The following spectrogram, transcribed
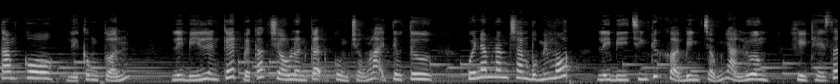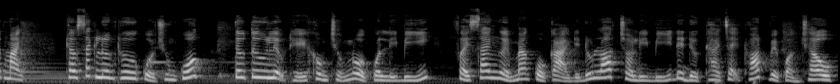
Tam Cô, Lý Công Tuấn. Lý Bí liên kết với các châu lân cận cùng chống lại Tiêu Tư. Cuối năm 541, Lý Bí chính thức khởi binh chống nhà Lương, khí thế rất mạnh. Theo sách lương thư của Trung Quốc, Tiêu Tư liệu thế không chống nổi quân Lý Bí, phải sai người mang của cải để đút lót cho Lý Bí để được thai chạy thoát về Quảng Châu.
